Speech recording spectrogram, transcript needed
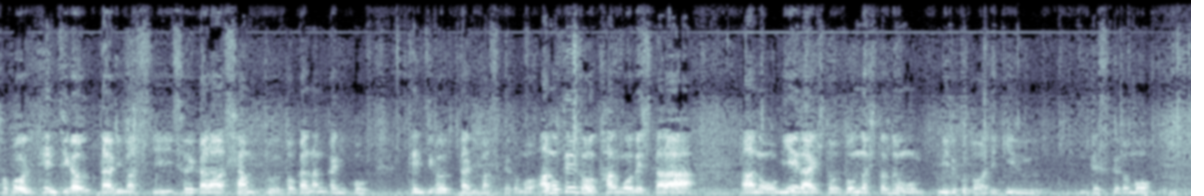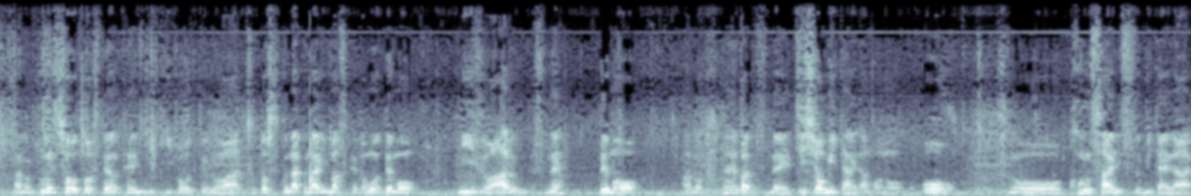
ところに展示が打ってありますしそれからシャンプーとかなんかにこう展示が打ってありますけどもあの程度の単語でしたらあの見えない人どんな人でも見ることができるんですけどもあの文章としての展示記号っていうのはちょっと少なくなりますけどもでもニーズはあるんですね。でもあの例えばですね辞書みたいなものをそのコンサイスみたいな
